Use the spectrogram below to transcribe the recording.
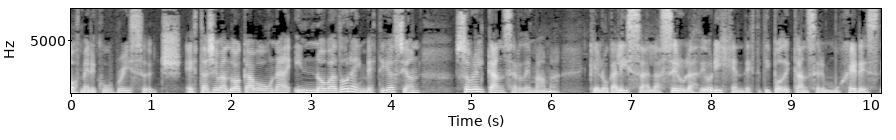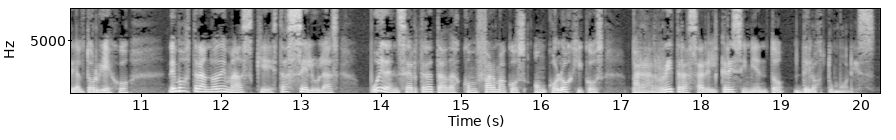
of Medical Research está llevando a cabo una innovadora investigación sobre el cáncer de mama, que localiza las células de origen de este tipo de cáncer en mujeres de alto riesgo demostrando además que estas células pueden ser tratadas con fármacos oncológicos para retrasar el crecimiento de los tumores.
